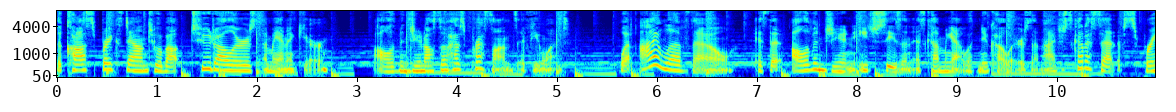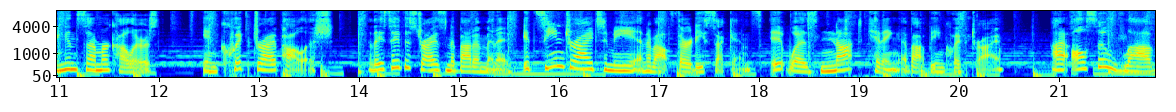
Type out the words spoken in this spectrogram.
The cost breaks down to about $2 a manicure. Olive and June also has press ons if you want. What I love though is that Olive and June each season is coming out with new colors, and I just got a set of spring and summer colors in quick dry polish. They say this dries in about a minute. It seemed dry to me in about 30 seconds. It was not kidding about being quick dry. I also love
